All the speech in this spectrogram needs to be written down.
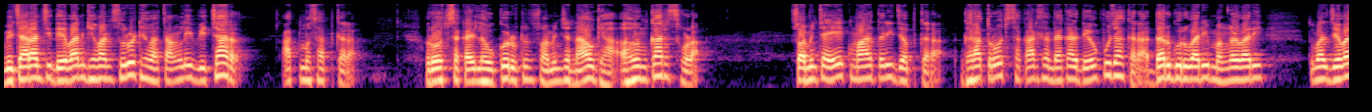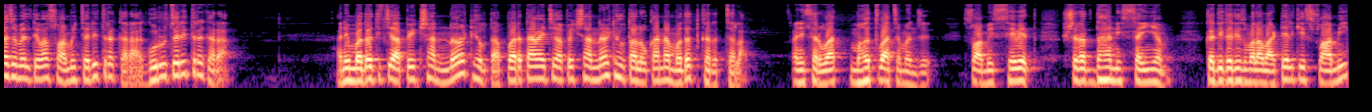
विचारांची देवाणघेवाण सुरू ठेवा चांगले विचार आत्मसात करा. रोज सकाळी लवकर उठून स्वामींचे नाव घ्या अहंकार सोडा. स्वामींचा एक माळ तरी जप करा. घरात रोज सकाळ संध्याकाळ देवपूजा करा. दर गुरुवारी मंगळवारी तुम्हाला जेव्हा जमेल तेव्हा स्वामी चरित्र करा गुरुचरित्र करा. आणि मदतीची अपेक्षा न ठेवता परताव्याची अपेक्षा न ठेवता लोकांना मदत करत चला. आणि सर्वात महत्त्वाचं म्हणजे स्वामी सेवेत श्रद्धा आणि संयम. कधी कधी तुम्हाला वाटेल की स्वामी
